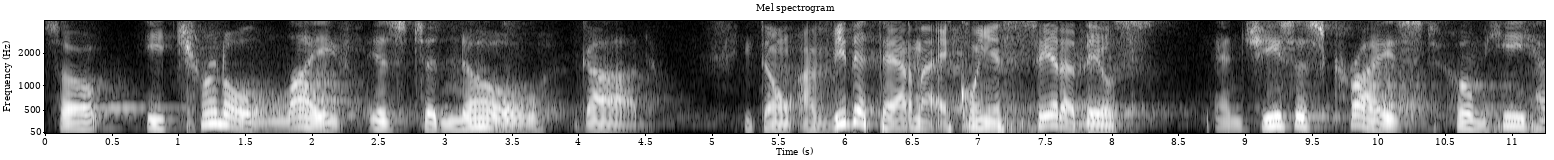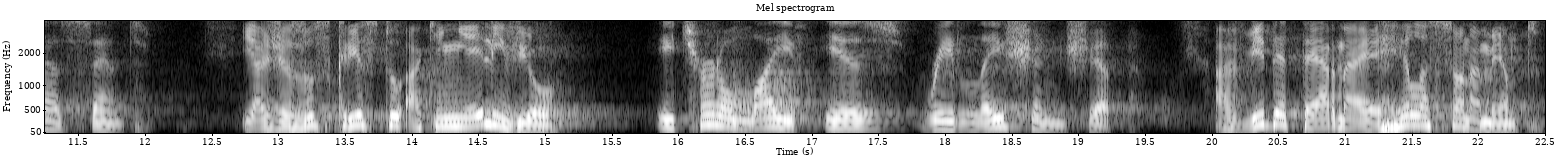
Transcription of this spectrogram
So, eternal life is to know God. Então, a vida eterna é conhecer a Deus and Jesus Christ, whom he has sent. E a Jesus Cristo, a quem ele enviou. Eternal life is relationship A vida eterna é relacionamento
